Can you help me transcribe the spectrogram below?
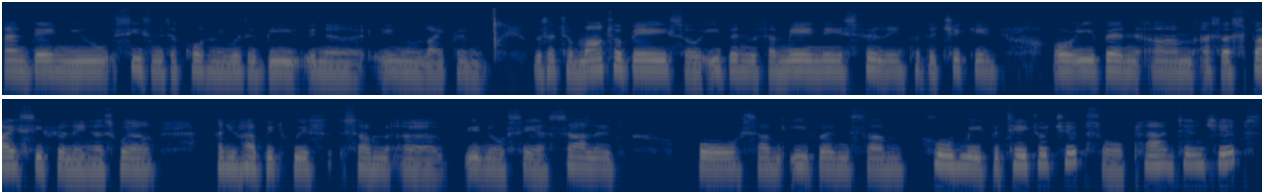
And then you season it accordingly, whether it be in a, you know, like um, with a tomato base or even with a mayonnaise filling for the chicken or even um, as a spicy filling as well. And you have it with some, uh, you know, say a salad or some even some homemade potato chips or plantain chips.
